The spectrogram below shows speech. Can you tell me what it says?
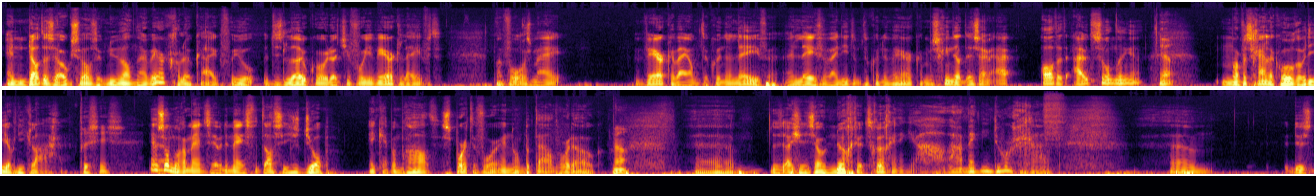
En dat is ook zoals ik nu al naar werkgeluk kijk. Van joh, het is leuk hoor dat je voor je werk leeft. Maar volgens mij werken wij om te kunnen leven. En leven wij niet om te kunnen werken. Misschien dat er zijn altijd uitzonderingen. Ja. Maar waarschijnlijk horen we die ook niet klagen. Precies. En Ja. sommige mensen hebben de meest fantastische job. Ik heb hem gehad. Sporten voor en nog betaald worden ook. Ja. Ehm, dus als je zo nuchter terug en denkt, ja, waarom ben ik niet doorgegaan? Ehm, dus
